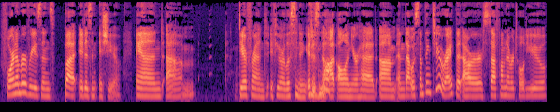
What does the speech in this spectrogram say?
For a number of reasons, but it is an issue. And um, dear friend, if you are listening, it is not all in your head. Um, and that was something too, right? That our Stuff Mom Never Told You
